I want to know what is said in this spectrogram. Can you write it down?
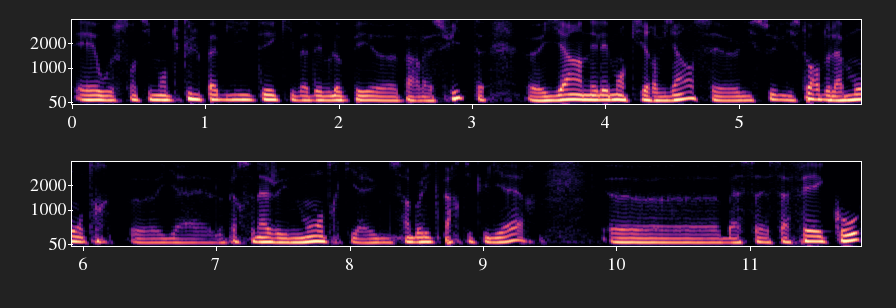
et au sentiment de culpabilité qu'il va développer par la suite. Il y a un élément qui revient, c'est l'histo- l'histoire de la montre. Il y a, le personnage a une montre qui a une symbolique particulière. Euh, bah, ça, ça fait écho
